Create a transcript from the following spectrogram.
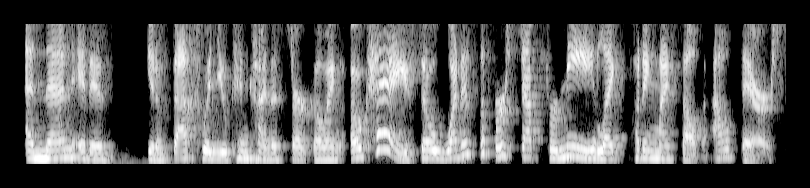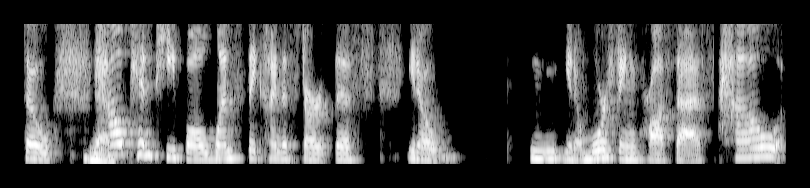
And then it is, you know, that's when you can kind of start going, okay, so what is the first step for me? Like putting myself out there. So, yes. how can people, once they kind of start this, you know, you know morphing process how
